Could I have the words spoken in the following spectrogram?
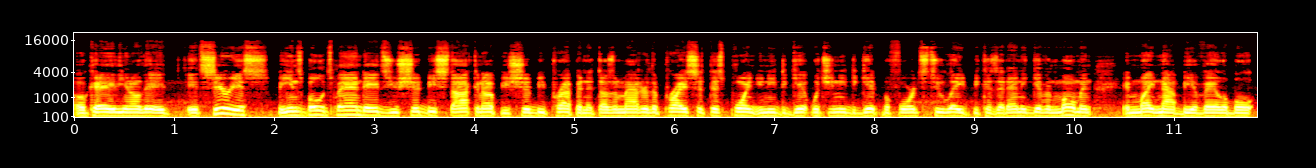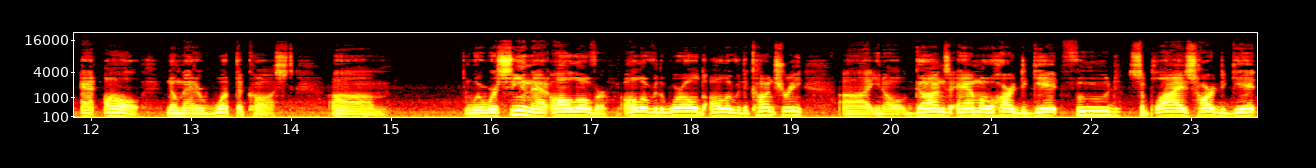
Okay, you know, they, it's serious. Beans, bullets, band-aids, you should be stocking up. You should be prepping. It doesn't matter the price at this point. You need to get what you need to get before it's too late because at any given moment, it might not be available at all, no matter what the cost. Um, where we're seeing that all over, all over the world, all over the country. Uh, you know, guns, ammo, hard to get, food, supplies, hard to get.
